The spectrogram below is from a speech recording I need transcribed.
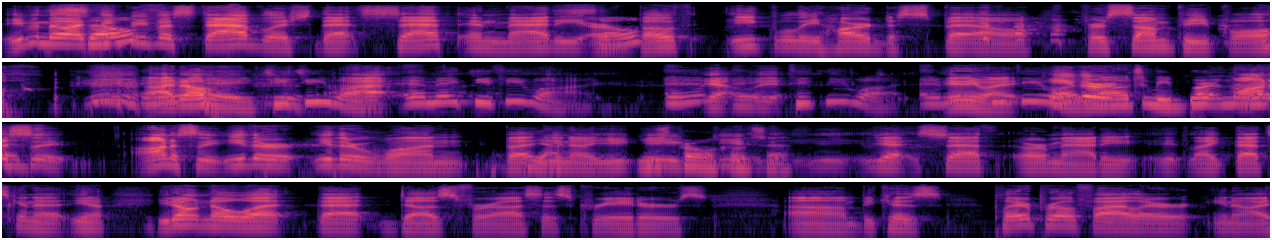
even though I think we've established that Seth and Matty are both equally hard to spell for some people. I don't. M A T T Y M A T T Y. Yeah. Anyway, either now gonna be burnt honestly, honestly, either either one. But you know, you, Use promo you, Seth. yeah, Seth or Matty, like that's gonna, you know, you don't know what that does for us as creators, um, because Player Profiler, you know, I,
